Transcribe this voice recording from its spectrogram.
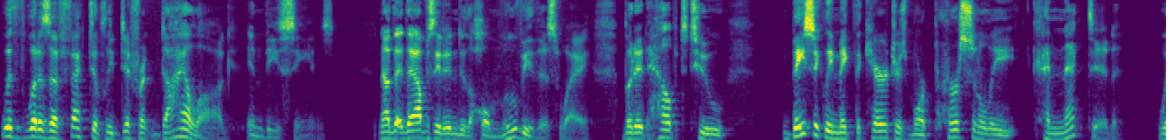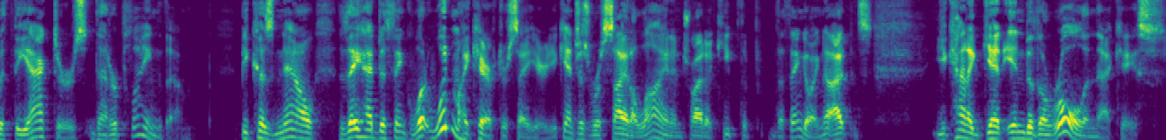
with what is effectively different dialogue in these scenes. Now, they obviously didn't do the whole movie this way, but it helped to basically make the characters more personally connected with the actors that are playing them. Because now they had to think, what would my character say here? You can't just recite a line and try to keep the, the thing going. No, you kind of get into the role in that case.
